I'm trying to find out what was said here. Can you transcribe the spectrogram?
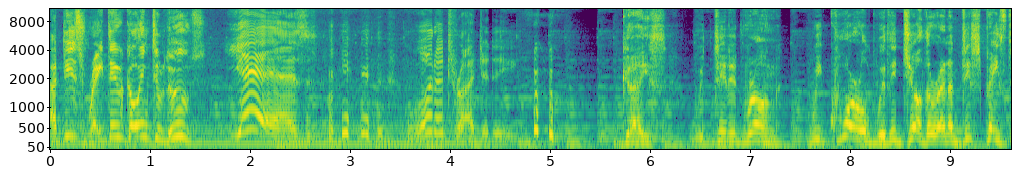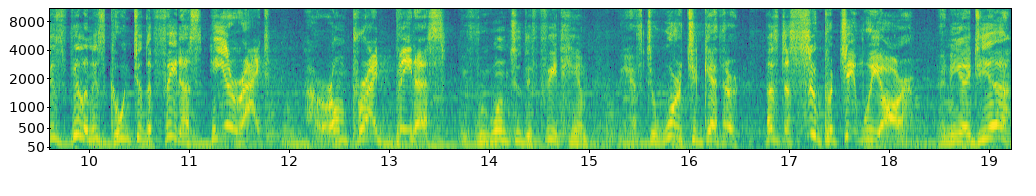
At this rate, they're going to lose! Yes! what a tragedy. Guys, we did it wrong. We quarreled with each other, and at this pace, this villain is going to defeat us. You're right. Our own pride beat us. If we want to defeat him, we have to work together as the super team we are. Any idea?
